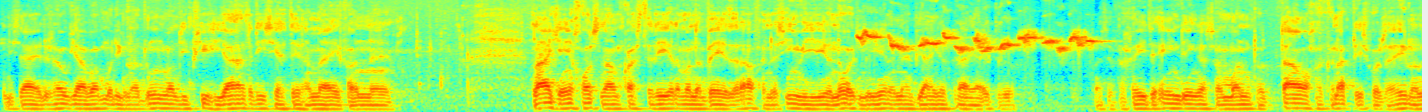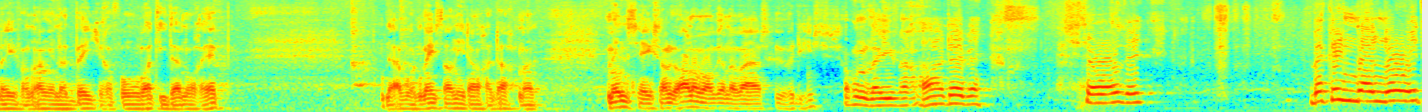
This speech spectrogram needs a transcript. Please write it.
En die zeiden dus ook, ja, wat moet ik nou doen? Want die psychiater die zegt tegen mij van... Uh, laat je in godsnaam castreren, want dan ben je eraf. En dan zien we je hier nooit meer en dan heb jij je vrijheid terug. Maar ze vergeten één ding, dat zo'n man totaal geknakt is voor zijn hele leven lang. En dat beetje gevoel wat hij dan nog heeft... daar wordt meestal niet aan gedacht, maar... Mensen, ik zou u allemaal willen waarschuwen die zo'n leven gehad hebben. Zoals ik. We kunnen daar nooit.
